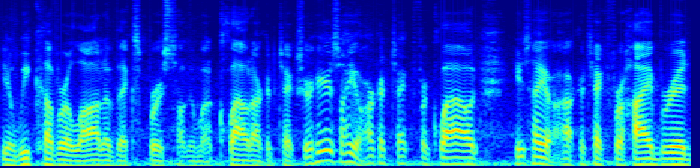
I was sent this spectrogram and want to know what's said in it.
You know, we cover a lot of experts talking about cloud architecture. Here's how you architect for cloud. Here's how you architect for hybrid,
